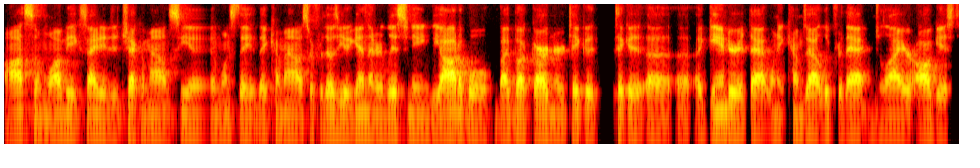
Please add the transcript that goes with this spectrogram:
Awesome. Well, I'll be excited to check them out and see them once they, they come out. So for those of you again that are listening, the Audible by Buck Gardner, take a take a, a, a, gander at that when it comes out. Look for that in July or August,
